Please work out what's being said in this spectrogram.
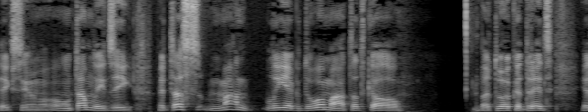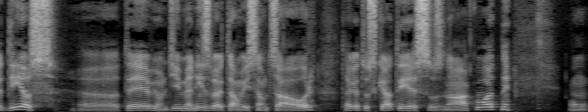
teiksim, un tam līdzīgi. Bet tas man liek domāt atkal par to, ka, redz, ja Dievs tevi un ģimeni izvērt tam visam cauri, tagad tu skaties uz nākotni. Un,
